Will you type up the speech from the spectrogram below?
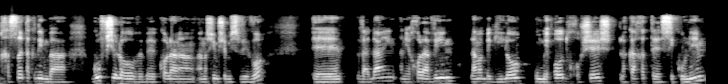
חסרי תקדים בגוף שלו ובכל האנשים שמסביבו, אה, ועדיין אני יכול להבין למה בגילו הוא מאוד חושש לקחת אה, סיכונים.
